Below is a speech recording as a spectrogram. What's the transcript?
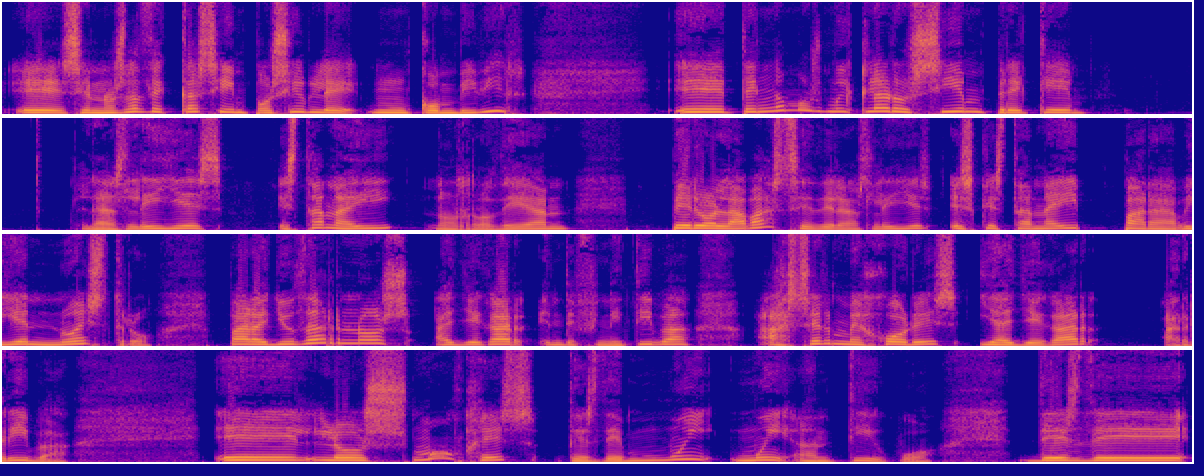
eh, se nos hace casi imposible mm, convivir. Eh, tengamos muy claro siempre que las leyes están ahí, nos rodean, pero la base de las leyes es que están ahí para bien nuestro, para ayudarnos a llegar, en definitiva, a ser mejores y a llegar arriba. Eh, los monjes, desde muy, muy antiguo, desde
